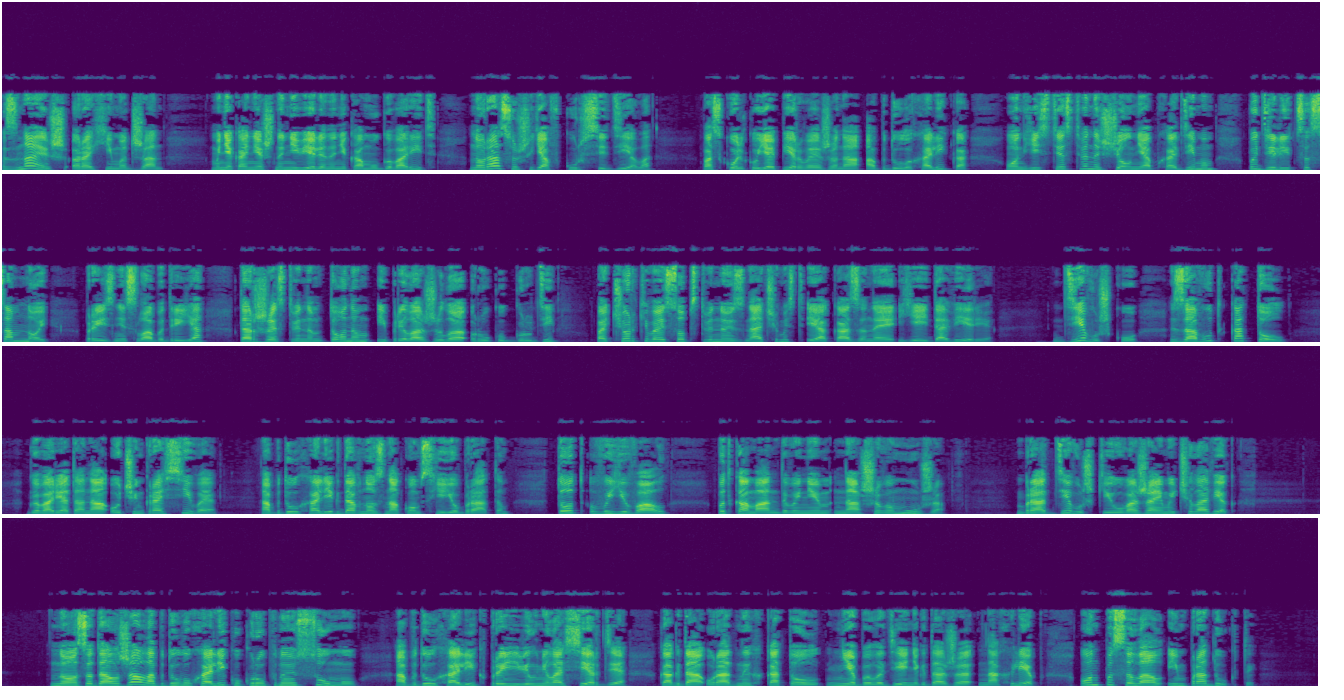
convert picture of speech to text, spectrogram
Знаешь, Рахима Джан, мне, конечно, не велено никому говорить, но раз уж я в курсе дела, поскольку я первая жена Абдула Халика, он, естественно, счел необходимым поделиться со мной, произнесла Бодрия торжественным тоном и приложила руку к груди, подчеркивая собственную значимость и оказанное ей доверие. Девушку зовут Катол. Говорят, она очень красивая. Абдул-Халик давно знаком с ее братом. Тот воевал под командованием нашего мужа. Брат девушки — уважаемый человек, но задолжал Абдулу Халику крупную сумму. Абдул-Халик проявил милосердие. Когда у родных котол не было денег даже на хлеб, он посылал им продукты.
